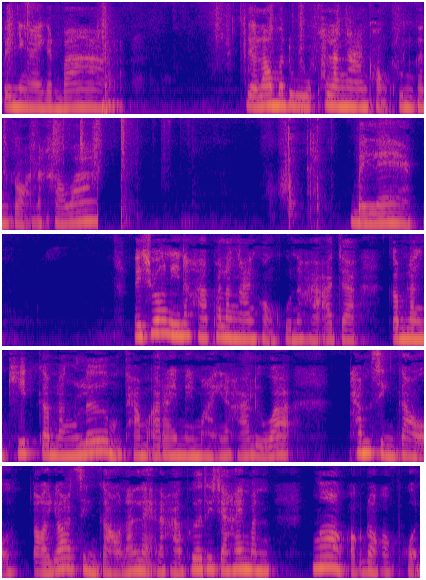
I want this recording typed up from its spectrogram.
เป็นยังไงกันบ้าง เดี๋ยวเรามาดูพลังงานของคุณกันก่อนนะคะว่า ใบแรก ในช่วงนี้นะคะ พลังงานของคุณนะคะ อาจจะกำลังคิดกำลังเริ่มทำอะไรใหม่ ๆนะคะ หรือว่าทำสิ่งเก่าต่อยอดสิ่งเก่านั่นแหละนะคะ เพื่อที่จะให้มันงอกออกดอกออกผล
